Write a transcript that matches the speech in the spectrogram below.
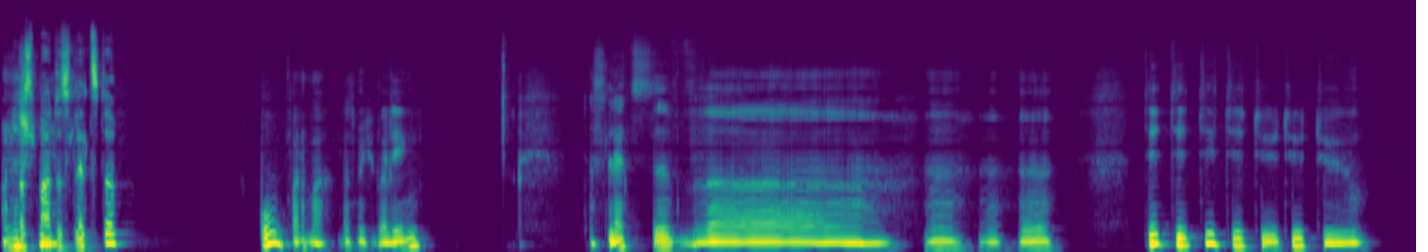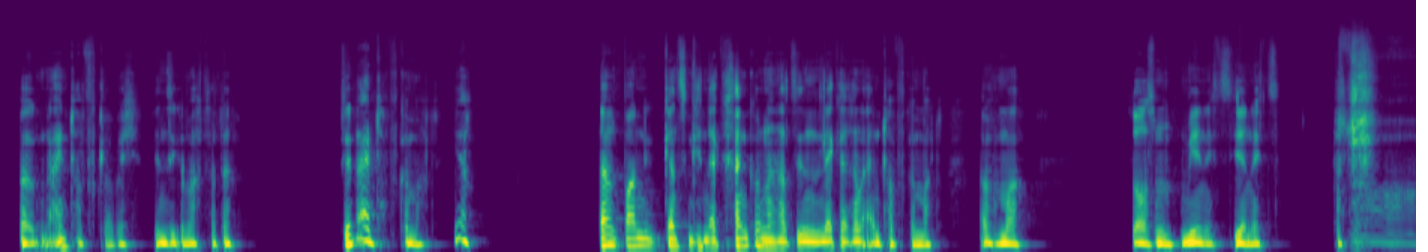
Und was war das letzte? Oh, warte mal, lass mich überlegen. Das letzte war. War irgendein Eintopf, glaube ich, den sie gemacht hatte. Sie hat einen Eintopf gemacht, ja. Da waren die ganzen Kinder krank und dann hat sie einen leckeren Eintopf gemacht. Einfach mal so aus dem mir nichts, dir nichts. Oh,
